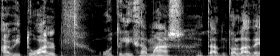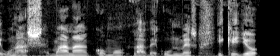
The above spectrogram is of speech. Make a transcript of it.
habitual utiliza más, tanto la de una semana como la de un mes, y que yo,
